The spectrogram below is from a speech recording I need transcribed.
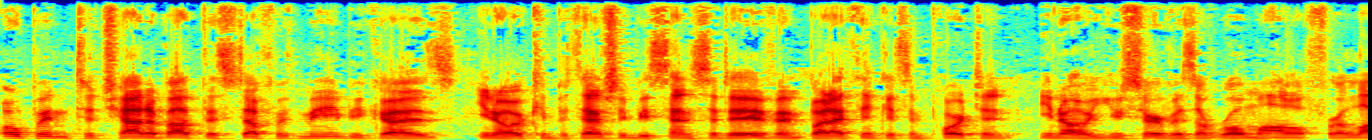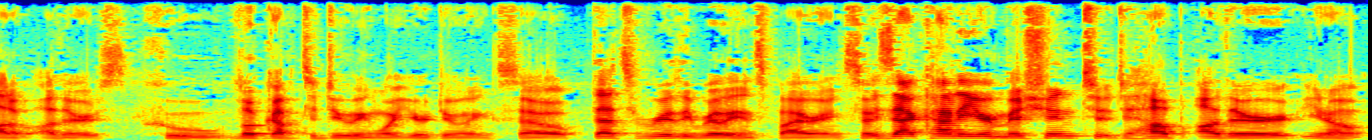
open to chat about this stuff with me because, you know, it can potentially be sensitive and but I think it's important, you know, you serve as a role model for a lot of others who look up to doing what you're doing. So that's really, really inspiring. So is that kind of your mission to, to help other, you know,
